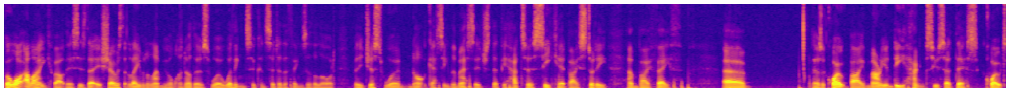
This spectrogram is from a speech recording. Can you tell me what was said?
but what I like about this is that it shows that Laman and Lemuel and others were willing to consider the things of the Lord, but they just weren't not getting the message that they had to seek it by study and by faith. Uh, there's a quote by Marion D. Hanks who said this quote,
